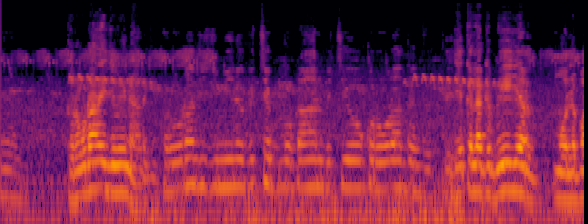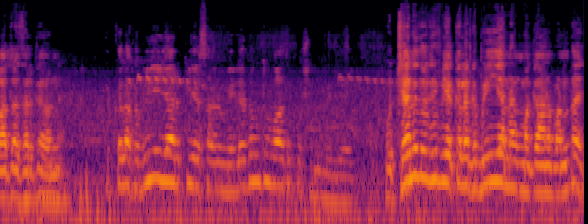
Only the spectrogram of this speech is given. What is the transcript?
ਹੂੰ। ਕਰੋੜਾਂ ਦੀ ਜ਼ਮੀਨ ਗਈ। ਕਰੋੜਾਂ ਦੀ ਜ਼ਮੀਨ ਵਿੱਚ ਮਕਾਨ ਵਿੱਚ ਉਹ ਕਰੋੜਾਂ ਦੇ ਦਿੱਤੇ। ਇੱਕ ਲੱਖ 20 ਹਜ਼ਾਰ ਮੁੱਲ ਪਾਤਾ ਸਰਕਾਰ ਨੇ। ਇੱਕ ਲੱਖ ਵੀਹ ਹਜ਼ਾਰ ਰੁਪਏ ਸਾਨੂੰ ਮਿਲਿਆ ਤਾਂ ਉਸ ਤੋਂ ਬਾਅਦ ਕੁਝ ਨਹੀਂ ਮਿਲਿਆ ਜੀ। ਪੁੱਛਿਆ ਨਹੀਂ ਤੁਸੀਂ ਵੀ ਇੱਕ ਲੱਖ 20 ਹਜ਼ਾਰ ਨਾਲ ਮਕਾਨ ਬਣਦਾ ਹੈ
